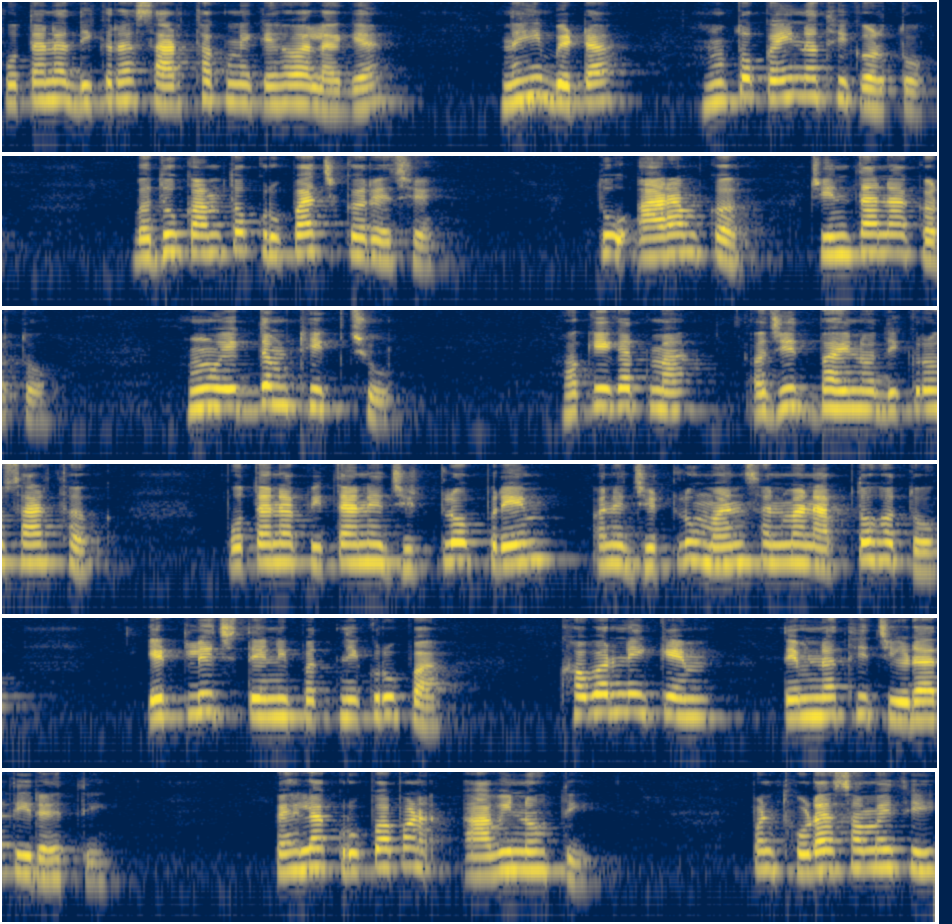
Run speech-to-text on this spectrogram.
પોતાના દીકરા સાર્થકને કહેવા લાગ્યા, નહીં બેટા, હું તો કંઈ નથી કરતો. બધું કામ તો કૃપા જ કરે છે. તું આરામ કર, ચિંતા ના કરતો. હું એકદમ ઠીક છું. હકીકતમાં અજીતભાઈનો દીકરો સાર્થક પોતાના પિતાને જેટલો પ્રેમ અને જેટલું માન સન્માન આપતો હતો, એટલી જ તેની પત્ની કૃપા ખબર નહીં કેમ તેમનાથી ચીડાતી રહેતી. પહેલાં કૃપા પણ આવી નહોતી. પણ થોડા સમયથી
